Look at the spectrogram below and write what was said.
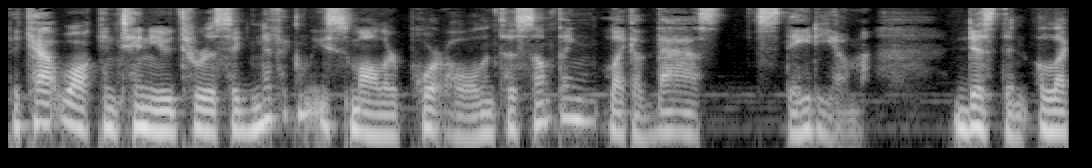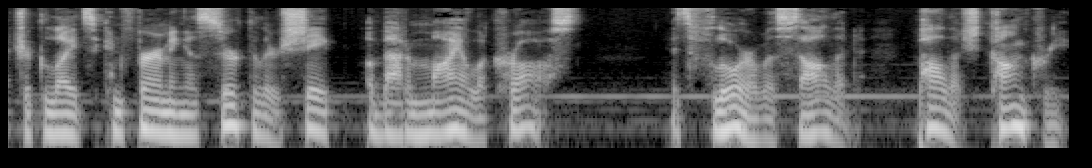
The catwalk continued through a significantly smaller porthole into something like a vast stadium, distant electric lights confirming a circular shape about a mile across. Its floor was solid, polished concrete,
